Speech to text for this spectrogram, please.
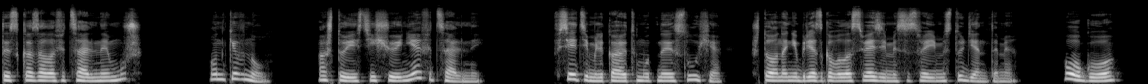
Ты сказал официальный муж? Он кивнул. А что, есть еще и неофициальный? В сети мелькают мутные слухи, что она не брезговала связями со своими студентами. Ого!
